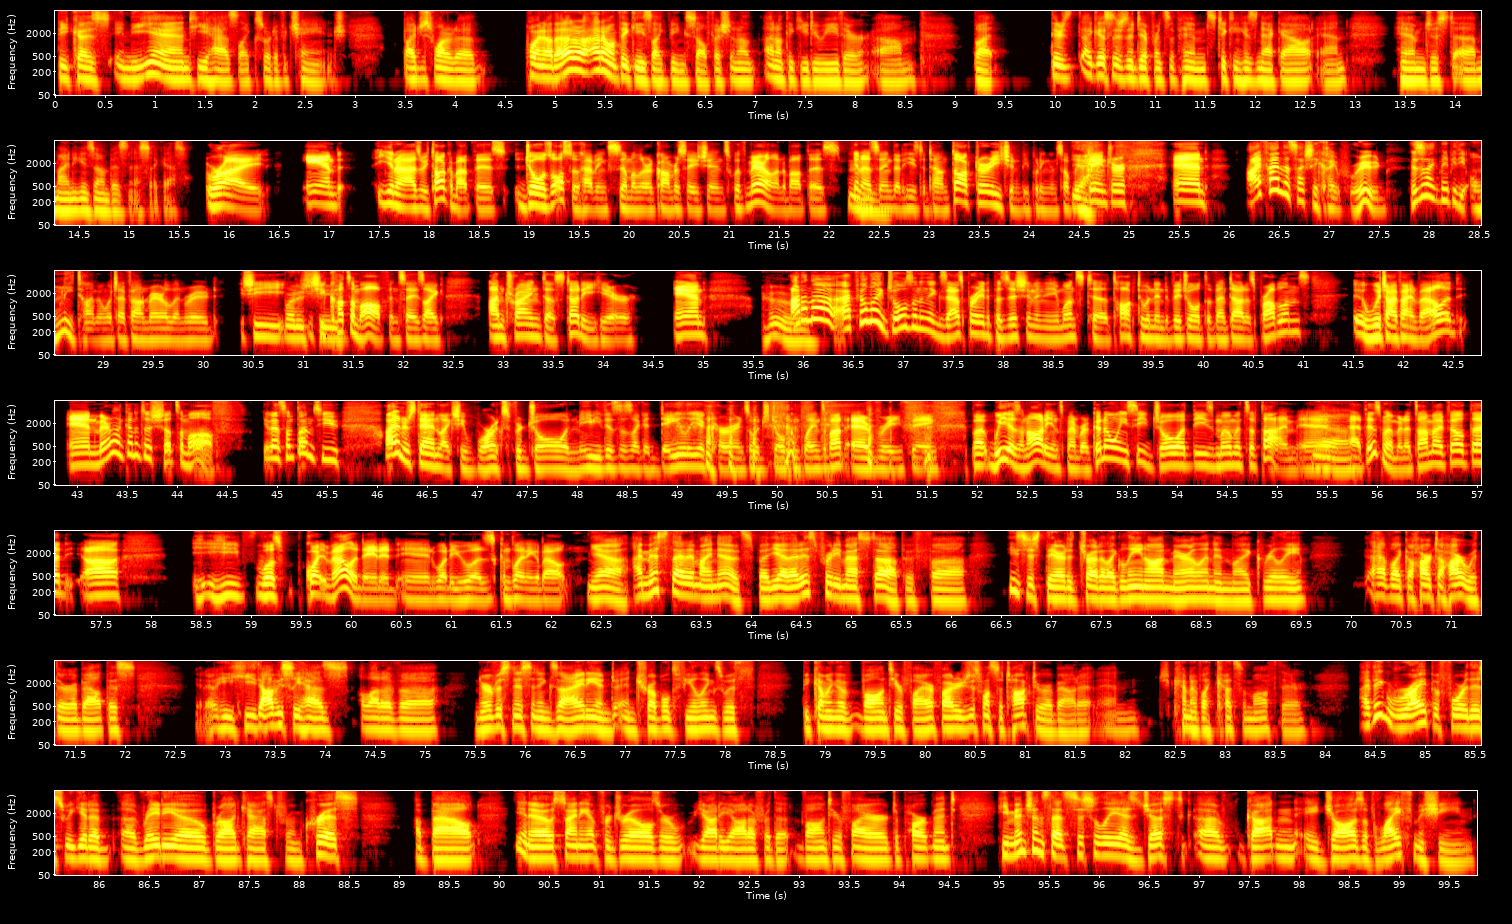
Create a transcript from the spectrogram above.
Because in the end, he has like sort of a change. I just wanted to point out that I don't, I don't think he's like being selfish, and I don't, I don't think you do either. Um, but there's, I guess, there's a difference of him sticking his neck out and him just uh, minding his own business. I guess. Right. And, you know, as we talk about this, Joel's also having similar conversations with Marilyn about this, you know, Mhm. saying that he's the town doctor, he shouldn't be putting himself Yeah. in danger. And I find this actually quite rude. This is like maybe the only time in which I found Marilyn rude. She she she- cuts him off and says like, "I'm trying to study here." And I Hmm. don't know. I feel like Joel's in an exasperated position and he wants to talk to an individual to vent out his problems, which I find valid. And Marilyn kind of just shuts him off. You know, sometimes you, I understand like she works for Joel and maybe this is like a daily occurrence in which Joel complains about everything. But we as an audience member can only see Joel at these moments of time. And Yeah. at this moment of time, I felt that uh, he, he was quite validated in what he was complaining about. Yeah, I missed that in my notes, but yeah, that is pretty messed up. If uh, he's just there to try to like lean on Marilyn and like really have like a heart to heart with her about this, you know, he he obviously has a lot of uh, nervousness and anxiety and and troubled feelings with becoming a volunteer firefighter. He just wants to talk to her about it, and she kind of like cuts him off there. I think right before this, we get a, a radio broadcast from Chris about you know, signing up for drills or yada yada for the volunteer fire department. He mentions that Cicely has just uh, gotten a Jaws of Life machine,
